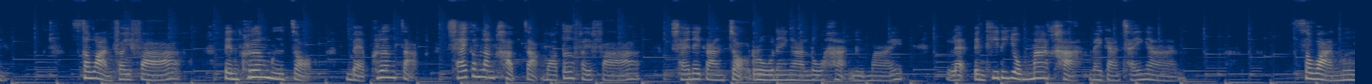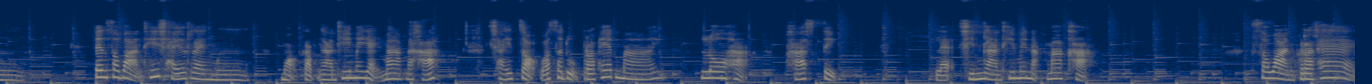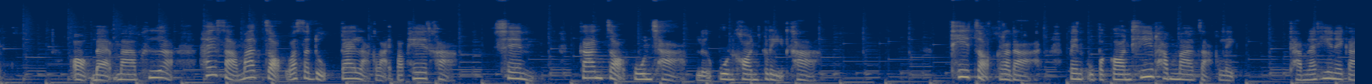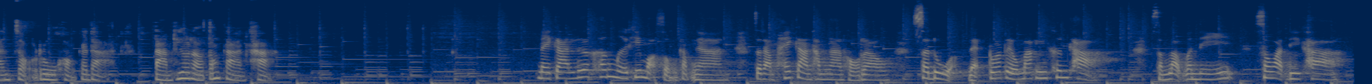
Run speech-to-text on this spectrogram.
สว่านไฟฟ้า เป็นเครื่องมือเจาะ แบบเครื่องจักร ใช้กำลังขับจากมอเตอร์ไฟฟ้า ใช้ในการเจาะรูในงานโลหะหรือไม้ และเป็นที่นิยมมากค่ะในการใช้งาน สว่านมือ เป็นสว่านที่ใช้แรงมือ เหมาะกับงานที่ไม่ใหญ่มากนะคะ ใช้เจาะวัสดุประเภทไม้ โลหะ พลาสติก และชิ้นงานที่ไม่หนักมากค่ะ สว่านกระแทก ออกแบบมาเพื่อให้สามารถเจาะวัสดุได้หลากหลายประเภทค่ะ เช่น การเจาะปูนฉาบหรือปูนคอนกรีตค่ะ ที่เจาะกระดาษเป็นอุปกรณ์ที่ทำมาจากเหล็กทำหน้าที่ในการเจาะรูของกระดาษ ตามที่เราต้องการค่ะ ในการเลือกเครื่องมือที่เหมาะสมกับงาน จะทำให้การทำงานของเรา สะดวกและรวดเร็วมากยิ่งขึ้นค่ะสำหรับวันนี้ สวัสดีค่ะ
